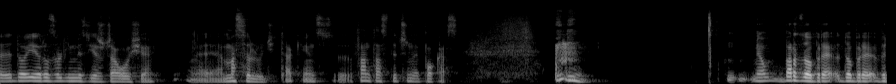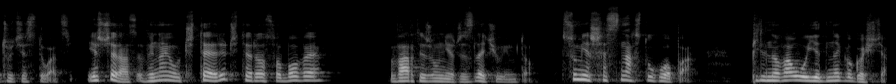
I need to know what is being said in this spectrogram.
y, do Jerozolimy zjeżdżało się y, masę ludzi, tak? więc fantastyczny pokaz. miał bardzo dobre, dobre wyczucie sytuacji. Jeszcze raz, wynajął cztery czteroosobowe warty żołnierzy, zlecił im to. W sumie 16 chłopa. Pilnowało jednego gościa.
